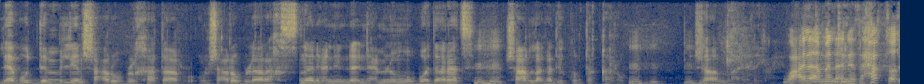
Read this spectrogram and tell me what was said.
لابد من اللي نشعروا بالخطر ونشعروا بلا راه خصنا يعني نعملوا مبادرات إن شاء الله غادي يكون تقارب. إن شاء الله يعني وعلى أمل أن يتحقق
